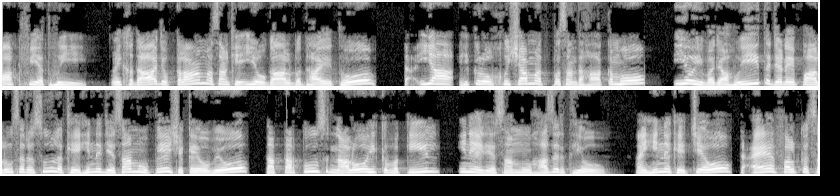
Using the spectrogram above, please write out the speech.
वाकफियत हुई ऐं ख़्दा जो कलाम असांखे इहो ॻाल्हि ॿुधाए थो त इहा हिकड़ो खुशामद पसंद हाकम हो इहो ई वजह हुई त जॾहिं पालूस रसूल खे हिन जे साम्हूं पेश कयो वियो त तरतूस नालो हिकु वकील इन जे साम्हूं हाज़िर थियो ऐं हिन खे चयो त ऐ फलकस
